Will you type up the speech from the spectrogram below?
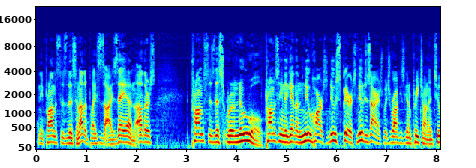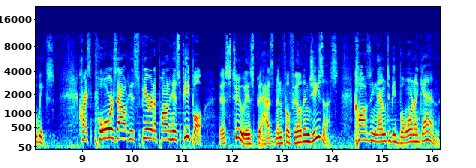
And he promises this in other places, Isaiah and others. He promises this renewal, promising to give them new hearts, new spirits, new desires, which Rocky's going to preach on in two weeks. Christ pours out his spirit upon his people. This too is, has been fulfilled in Jesus, causing them to be born again.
